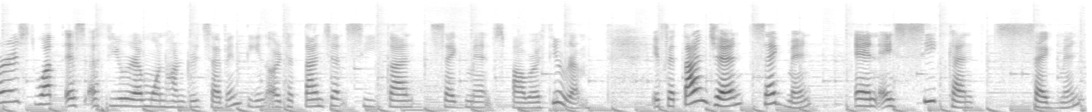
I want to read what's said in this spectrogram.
First, what is a theorem 117 or the tangent secant segments power theorem? If a tangent segment and a secant segment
